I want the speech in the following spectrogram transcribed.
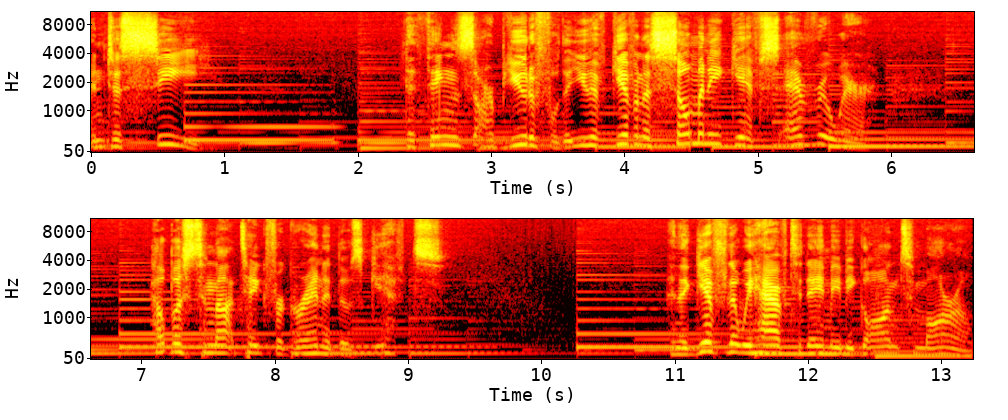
and to see that things are beautiful, that you have given us so many gifts everywhere. Help us to not take for granted those gifts. And the gift that we have today may be gone tomorrow.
